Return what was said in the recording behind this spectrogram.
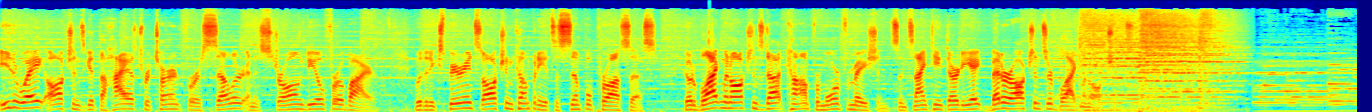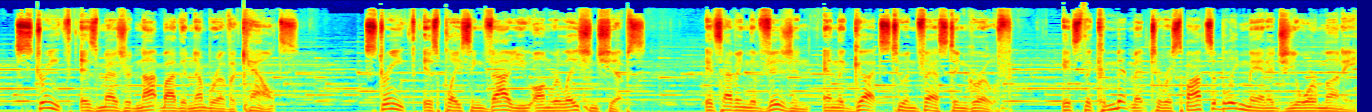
Either way, auctions get the highest return for a seller and a strong deal for a buyer. With an experienced auction company, it's a simple process. Go to blackmanauctions.com for more information. Since 1938, better auctions are Blackman Auctions. Strength is measured not by the number of accounts. Strength is placing value on relationships. It's having the vision and the guts to invest in growth. It's the commitment to responsibly manage your money.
